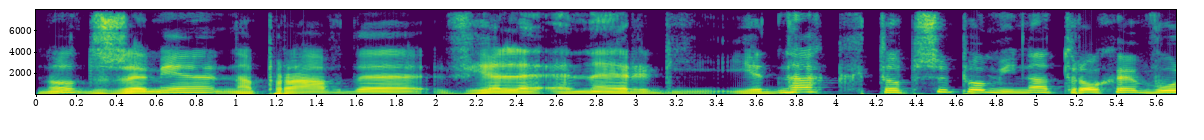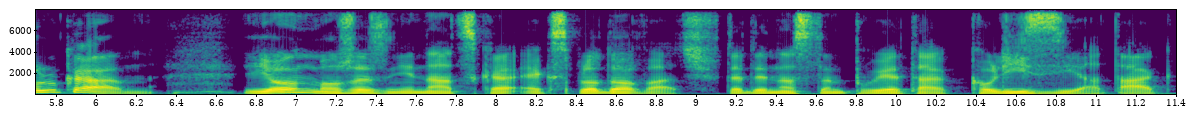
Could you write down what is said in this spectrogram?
no, drzemie naprawdę wiele energii. Jednak to przypomina trochę wulkan i on może z nienacka eksplodować. Wtedy następuje ta kolizja, tak?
